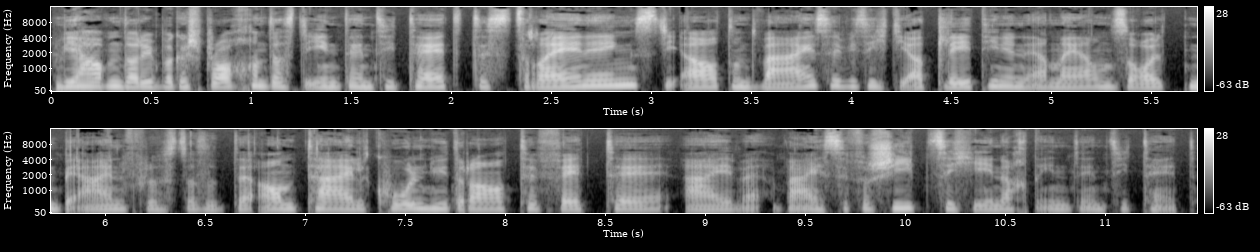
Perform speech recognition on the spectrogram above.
Wir haben darüber gesprochen, dass die Intensität des Trainings die Art und Weise, wie sich die Athletinnen ernähren sollten, beeinflusst. Also der Anteil Kohlenhydrate, Fette, Eiweiße verschiebt sich je nach der Intensität.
